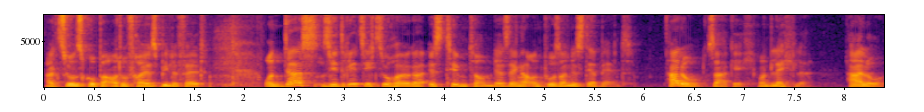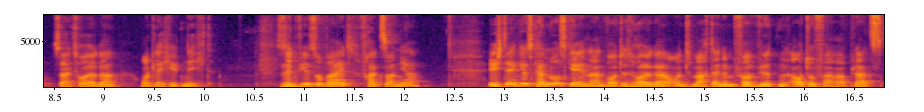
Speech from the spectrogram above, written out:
Aktionsgruppe Autofreies Bielefeld. Und das, sie dreht sich zu Holger, ist Tim Tom, der Sänger und Posaunist der Band. Hallo, sag ich und lächle. Hallo, sagt Holger und lächelt nicht. Sind wir soweit? fragt Sonja. Ich denke, es kann losgehen, antwortet Holger und macht einem verwirrten Autofahrer Platz,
